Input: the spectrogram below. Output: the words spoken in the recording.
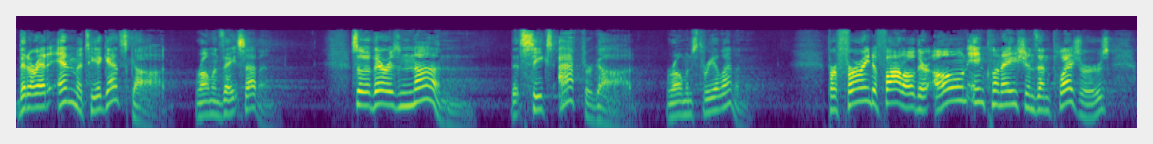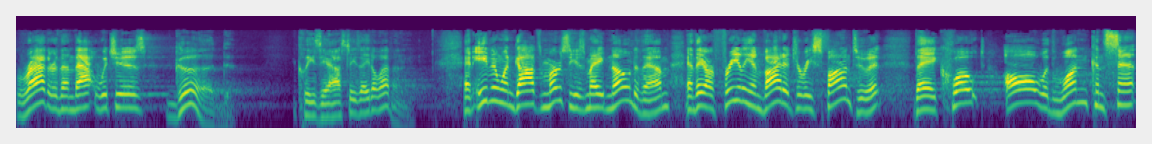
that are at enmity against God. Romans 8, 7. So that there is none that seeks after God. Romans 3, 11 preferring to follow their own inclinations and pleasures rather than that which is good. Ecclesiastes 8:11. And even when God's mercy is made known to them and they are freely invited to respond to it, they quote all with one consent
